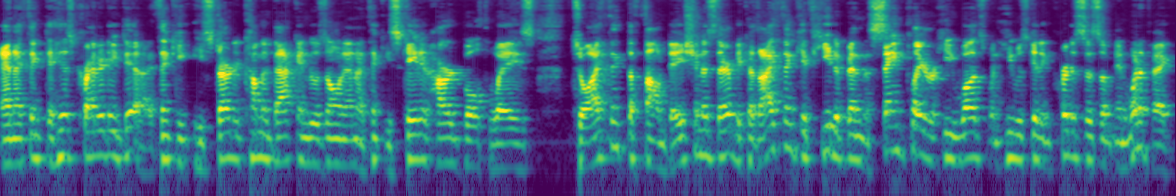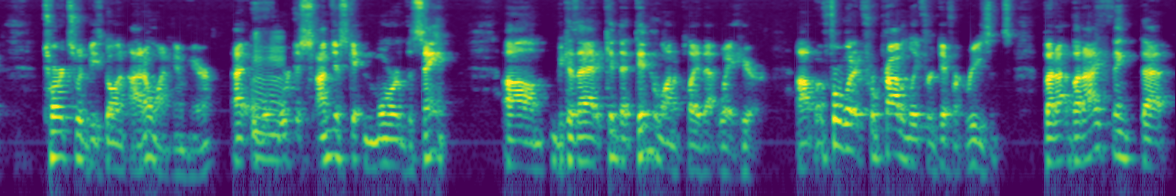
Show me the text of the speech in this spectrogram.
And I think to his credit, he did. I think he, he started coming back into his own end. I think he skated hard both ways. So I think the foundation is there because I think if he'd have been the same player he was when he was getting criticism in Winnipeg, Torts would be going, I don't want him here. I, mm-hmm. We're just, I'm just getting more of the same um, because I had a kid that didn't want to play that way here, uh, for what, for probably for different reasons. But, but I think that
